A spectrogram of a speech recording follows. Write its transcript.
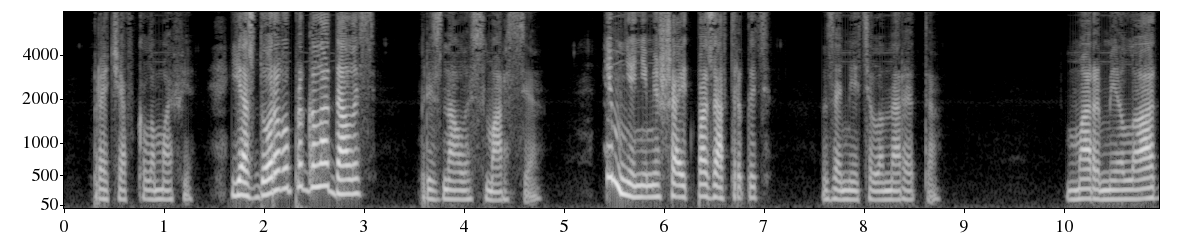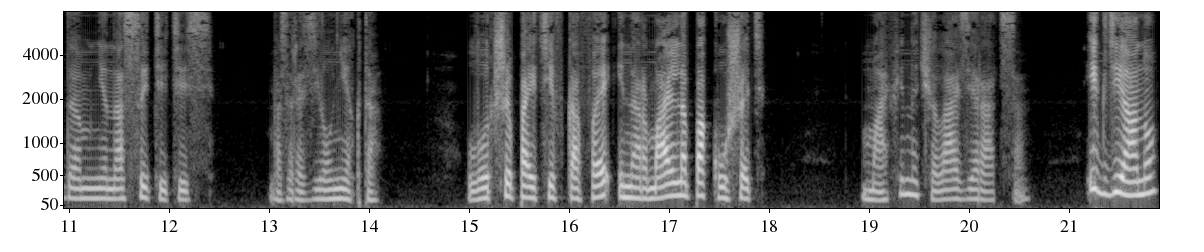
— прочавкала Мафи. «Я здорово проголодалась призналась Марсия. «И мне не мешает позавтракать», — заметила Наретта. «Мармеладом не насытитесь», — возразил некто. «Лучше пойти в кафе и нормально покушать». Мафи начала озираться. «И где оно?»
